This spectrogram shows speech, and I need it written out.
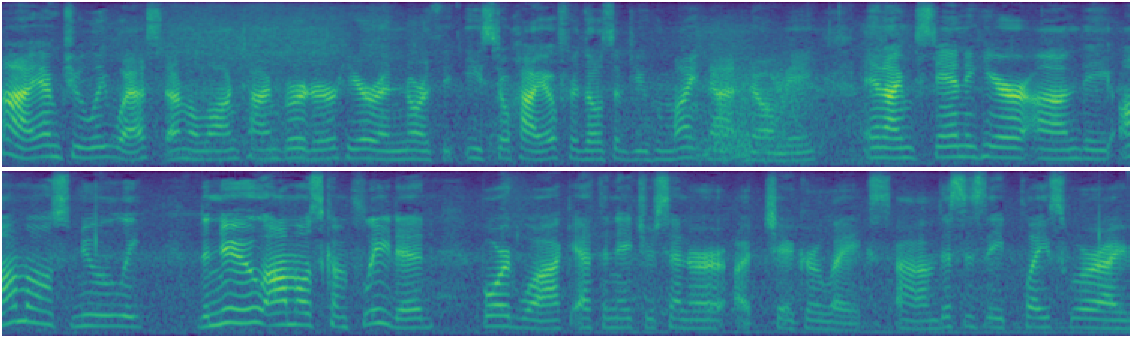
Hi, I'm Julie West. I'm a longtime birder here in Northeast Ohio, for those of you who might not know me. And I'm standing here on the almost newly, the new, almost completed boardwalk at the Nature Center at Shaker Lakes. Um, this is the place where I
